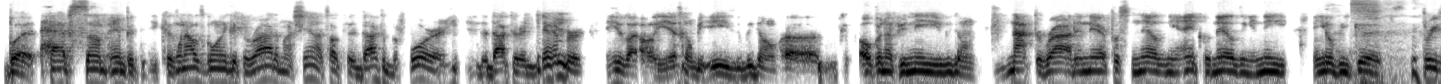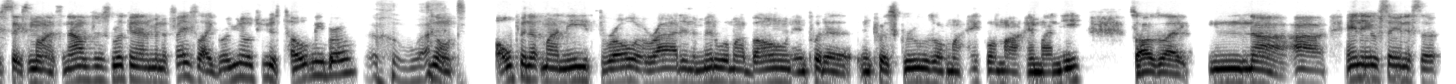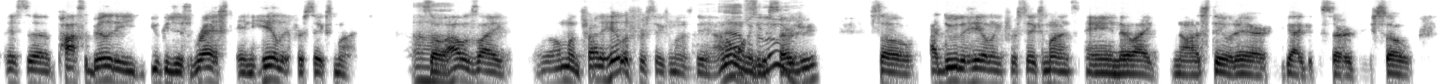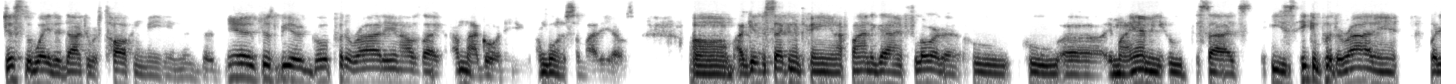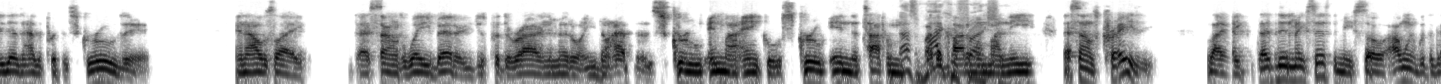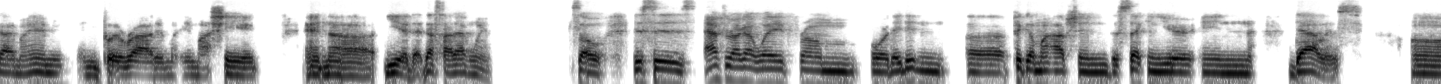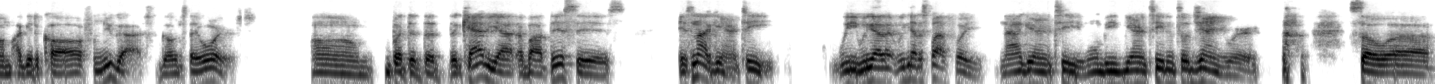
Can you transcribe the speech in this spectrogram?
but have some empathy. Because when I was going to get the rod in my shin, I talked to the doctor before, the doctor in Denver, he was like, "Oh yeah, it's gonna be easy. We gonna uh, open up your knee. We gonna knock the rod in there, put some nails in your ankle, nails in your knee, and you'll be good three to six months." And I was just looking at him in the face, like, "Bro, you know what you just told me, bro? what? You gonna open up my knee, throw a rod in the middle of my bone, and put a and put screws on my ankle and my and my knee?" So I was like, nah. Uh, and they were saying it's a it's a possibility you could just rest and heal it for six months. Uh-huh. So I was like, well, I'm gonna try to heal it for six months. Then I don't want to get surgery. So I do the healing for six months, and they're like, "No, it's still there. You gotta get the surgery." So just the way the doctor was talking to me, and the, the, yeah, just be a go put a rod in. I was like, "I'm not going to you. I'm going to somebody else." Um, I get a second opinion. I find a guy in Florida who who uh, in Miami who decides he's he can put the rod in, but he doesn't have to put the screws in. And I was like, that sounds way better. You just put the rod in the middle, and you don't have to screw in my ankle, screw in the top of That's my, the bottom of my knee. That sounds crazy. Like that didn't make sense to me. So I went with the guy in Miami, and he put a rod in my in my shin, and uh, yeah, that, that's how that went. So this is after I got waived from, or they didn't uh, pick up my option the second year in Dallas. Um, I get a call from you guys, Golden State Warriors. Um, but the, the the caveat about this is it's not guaranteed. We we got a, we got a spot for you, not guaranteed. Won't be guaranteed until January. so uh,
